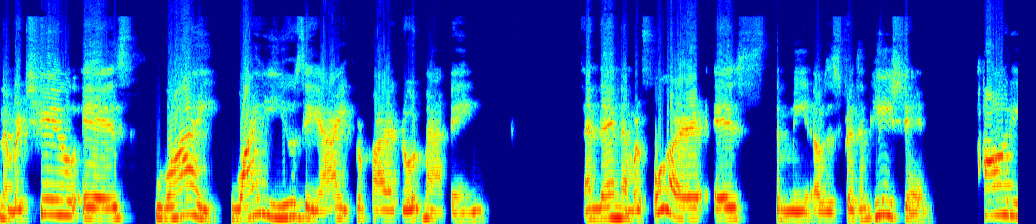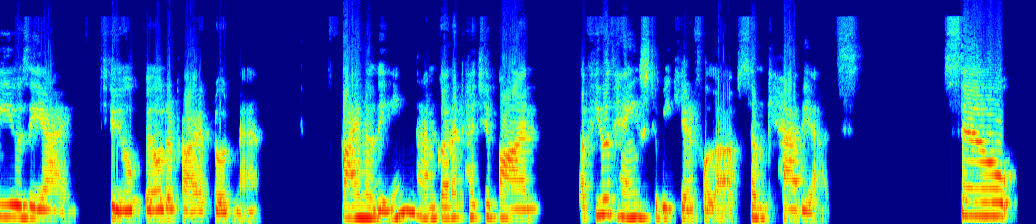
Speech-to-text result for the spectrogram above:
Number two is why? Why do you use AI for product road mapping? And then number four is the meat of this presentation. How to use AI to build a product roadmap. Finally, I'm going to touch upon a few things to be careful of, some caveats. So,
